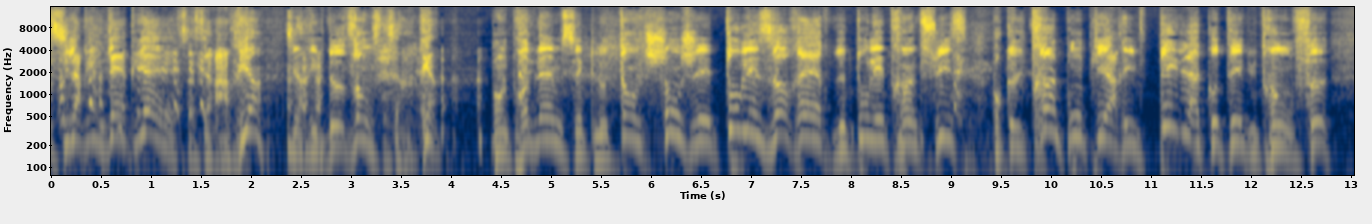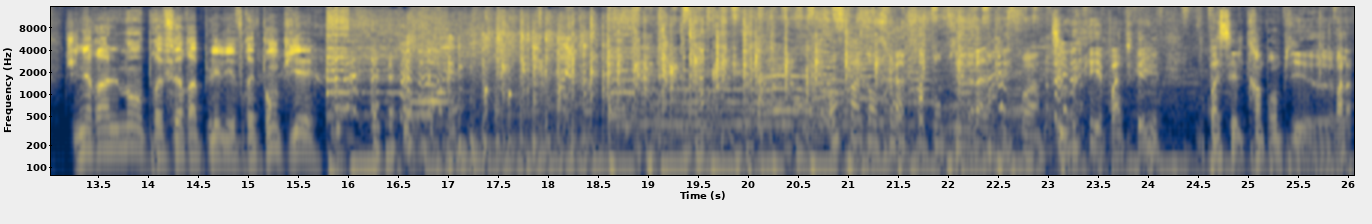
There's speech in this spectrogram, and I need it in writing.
S'il arrive derrière, ça sert à rien. S'il arrive devant, ça sert à rien. Bon, le problème, c'est que le temps de changer tous les horaires de tous les trains de Suisse pour que le train pompier arrive pile à côté du train en feu, généralement, on préfère appeler les vrais pompiers. On fera attention au train pompier la prochaine fois. Si vous voyez pas de passez le train pompier. euh, voilà.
